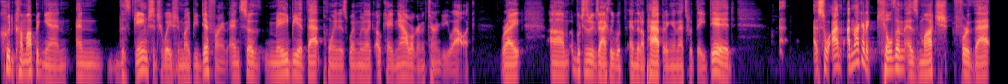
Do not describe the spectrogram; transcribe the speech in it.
could come up again and this game situation might be different. And so maybe at that point is when we're like, okay, now we're going to turn to you, Alec. Right. Um, which is exactly what ended up happening. And that's what they did. So I'm, I'm not going to kill them as much for that.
